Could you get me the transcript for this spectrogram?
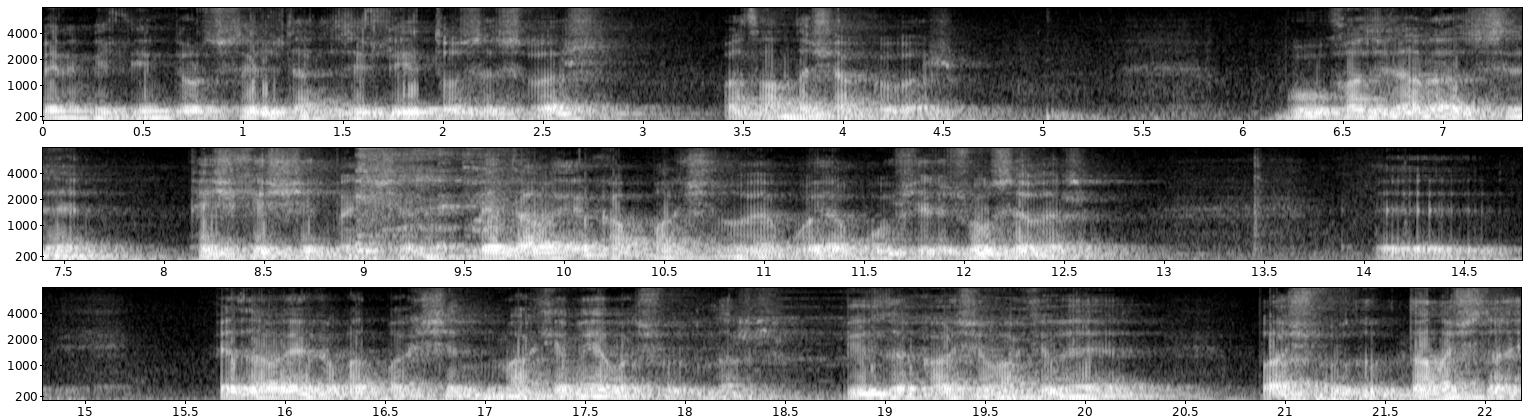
Benim bildiğim 450 tane zilliyet dosyası var. Vatandaş hakkı var. Bu hazine arazisini peşkeş çekmek için, bedavaya kapmak için o, o, bu işleri çok sever. Ee, bedavaya kapatmak için mahkemeye başvurdular. Biz de karşı mahkemeye başvurduk. Danıştay,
